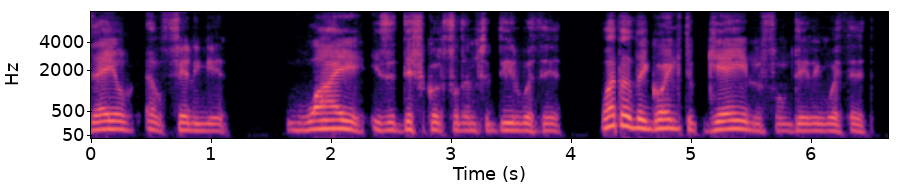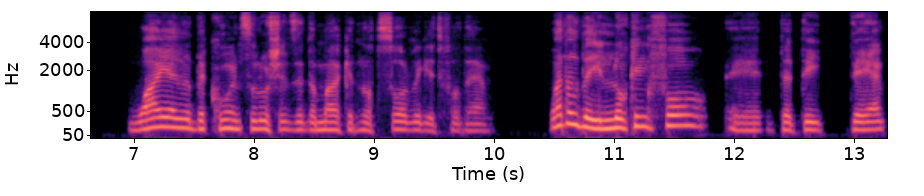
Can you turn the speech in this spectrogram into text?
they are feeling it, why is it difficult for them to deal with it, what are they going to gain from dealing with it, why are the current solutions in the market not solving it for them? What are they looking for uh, that they they have,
